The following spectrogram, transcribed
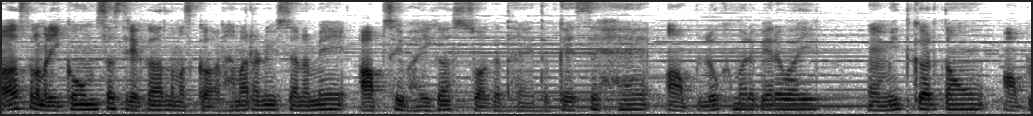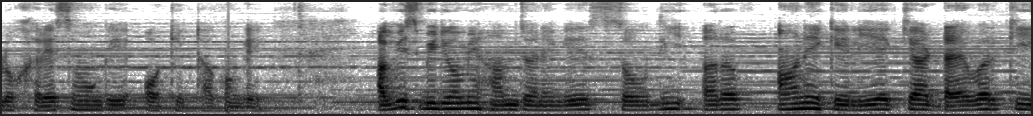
अस्सलाम वालेकुम सत श्री नमस्कार। हमारा न्यूज़ चैनल में आपसे भाई का स्वागत है। तो कैसे हैं आप लोग, हमारे प्यारे भाई? उम्मीद करता हूँ आप लोग खैर से होंगे और ठीक ठाक होंगे। अब इस वीडियो में हम जानेंगे सऊदी अरब आने के लिए क्या ड्राइवर की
